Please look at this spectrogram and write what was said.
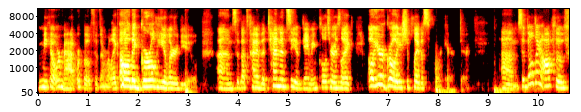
Mica or Matt or both of them were like, oh, the girl healer you. Um, so that's kind of the tendency of gaming culture is like, oh, you're a girl, you should play the support character. Um, so building off of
